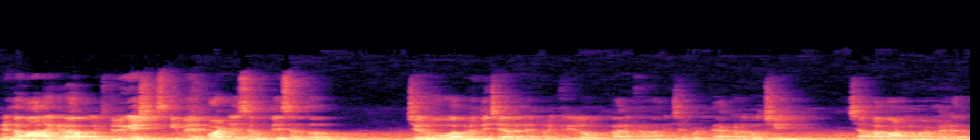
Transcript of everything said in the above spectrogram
నిన్న మా దగ్గర ఒక లిఫ్ట్ ఇరిగేషన్ స్కీమ్ ఏర్పాటు చేసే ఉద్దేశంతో చెరువు అభివృద్ధి చేయాలనే ప్రక్రియలో ఒక కార్యక్రమాన్ని చేపడితే అక్కడికి వచ్చి చాలా మాటలు మాట్లాడారు.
